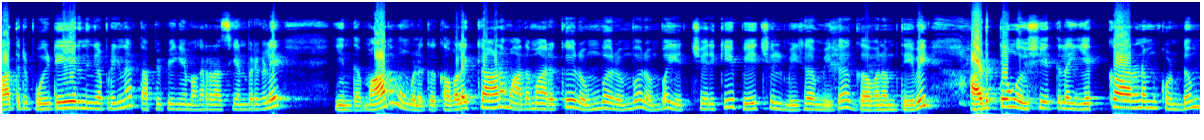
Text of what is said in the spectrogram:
பார்த்துட்டு போயிட்டே இருந்தீங்க அப்படின்னா தப்பிப்பீங்க. மகர ராசி அன்பர்களே இந்த மாதம் உங்களுக்கு கவலைக்கான மாதமாக இருக்குது ரொம்ப ரொம்ப ரொம்ப எச்சரிக்கை பேச்சில் மிக மிக கவனம் தேவை. அடுத்தவங்க விஷயத்தில் எக்காரணம் கொண்டும்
